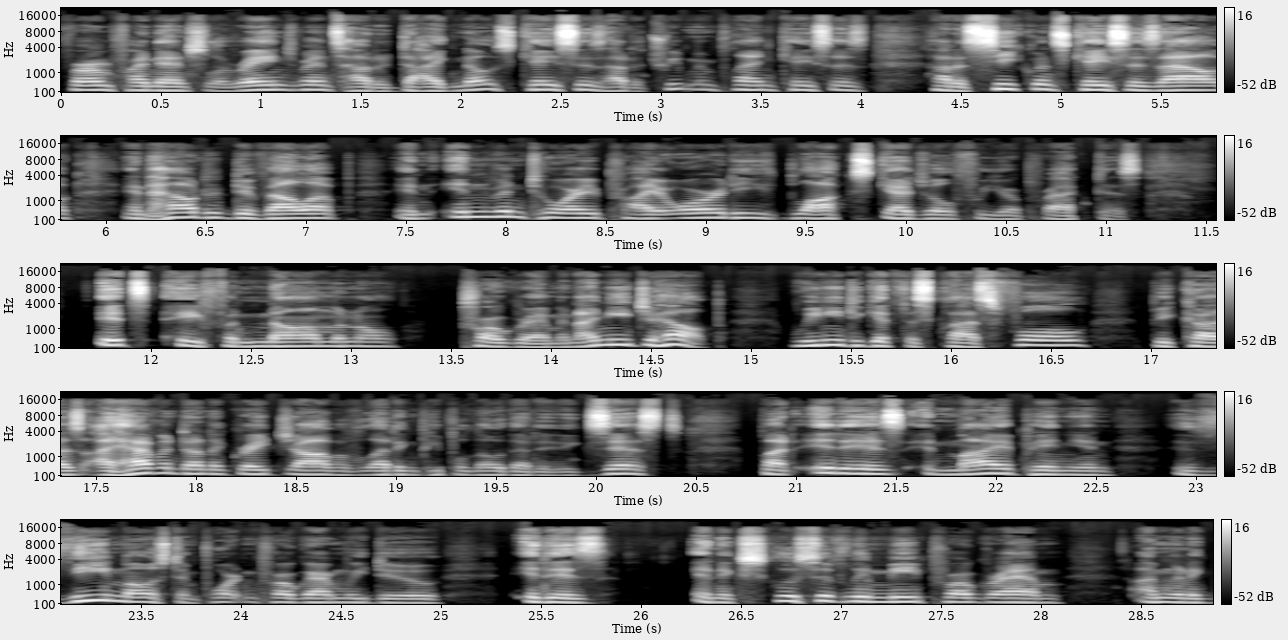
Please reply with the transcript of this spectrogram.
firm financial arrangements, how to diagnose cases, how to treatment plan cases, how to sequence cases out, and how to develop an inventory priority block schedule for your practice. It's a phenomenal program, and I need your help. We need to get this class full because I haven't done a great job of letting people know that it exists. But it is, in my opinion, the most important program we do. It is an exclusively me program. I'm going to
